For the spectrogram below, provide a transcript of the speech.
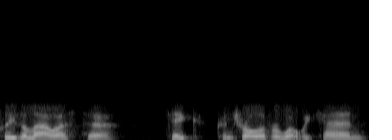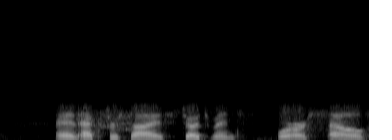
please allow us to take control over what we can and exercise judgment for ourselves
